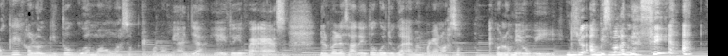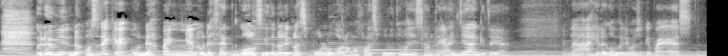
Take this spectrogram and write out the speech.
oke okay, kalau gitu gue mau masuk ekonomi aja yaitu IPS dan pada saat itu gue juga emang pengen masuk ekonomi UI gila ambis banget gak sih? Udah, udah maksudnya kayak udah pengen udah set goals gitu dari kelas 10 orang mah kelas 10 tuh masih santai aja gitu ya. Nah akhirnya gue milih masuk IPS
